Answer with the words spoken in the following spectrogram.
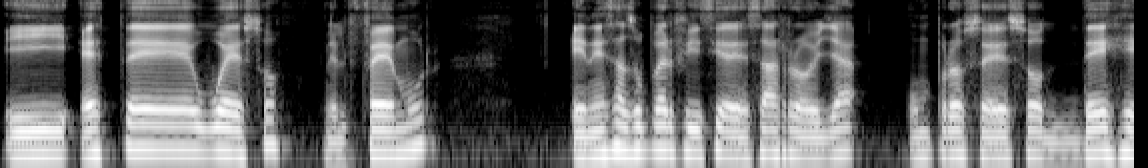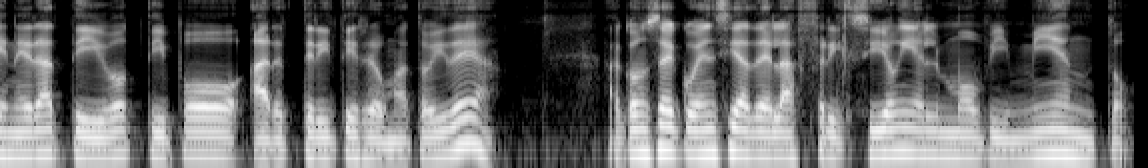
Y este hueso, el fémur, en esa superficie desarrolla un proceso degenerativo tipo artritis reumatoidea, a consecuencia de la fricción y el movimiento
